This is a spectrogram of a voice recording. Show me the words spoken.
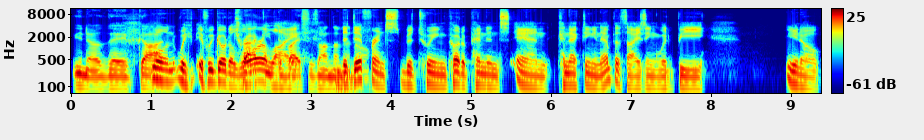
you know, they've got Well, and we, if we go to Lorelai, devices on them. the and all. difference between codependence and connecting and empathizing would be, you know,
